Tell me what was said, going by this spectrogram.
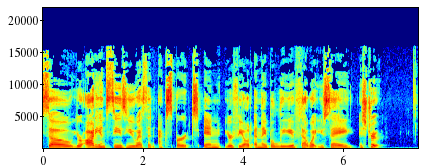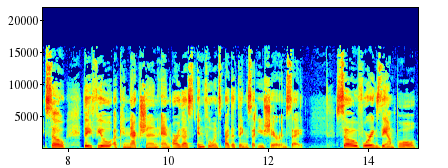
So, your audience sees you as an expert in your field and they believe that what you say is true. So, they feel a connection and are thus influenced by the things that you share and say. So, for example,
